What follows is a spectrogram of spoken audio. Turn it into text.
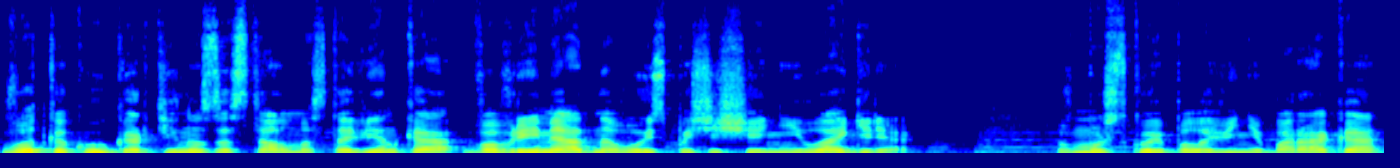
Вот какую картину застал Мостовенко во время одного из посещений лагеря. В мужской половине барака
